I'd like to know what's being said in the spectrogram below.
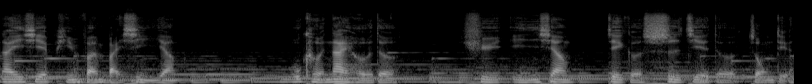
那一些平凡百姓一样，无可奈何的去迎向。这个世界的终点，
